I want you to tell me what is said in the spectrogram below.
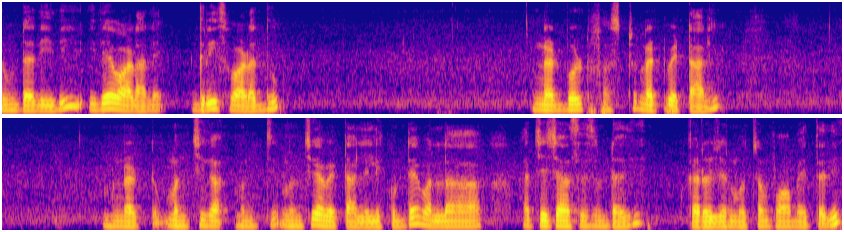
ఉంటుంది ఇది. ఇదే వాడాలి. గ్రీస్ వాడద్దు. నట్ బోల్ట్ ఫస్ట్ నట్ పెట్టాలి. నట్ మంచిగా మంచి మంచిగా పెట్టాలి. లేకుంటే మళ్ళా వచ్చే ఛాన్సెస్ ఉంటుంది. కరోజన్ మొత్తం ఫామ్ అవుతుంది.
